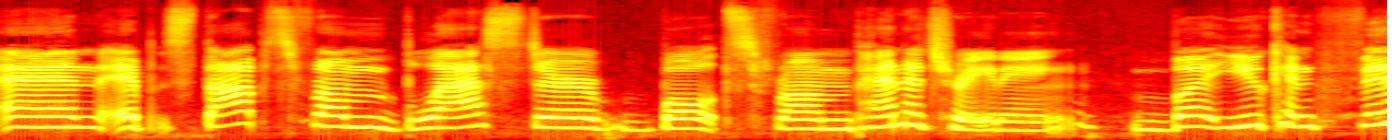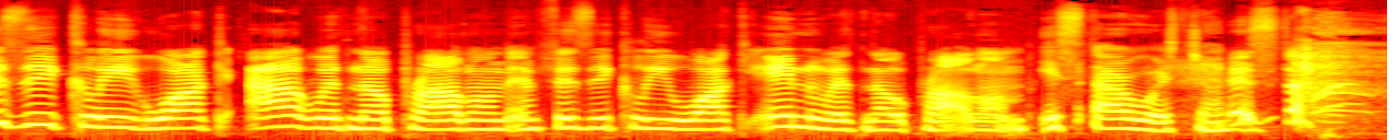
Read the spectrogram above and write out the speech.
And it stops from blaster bolts from penetrating. But you can physically walk out with no problem and physically walk in with no problem. it's Star Wars, John. It's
